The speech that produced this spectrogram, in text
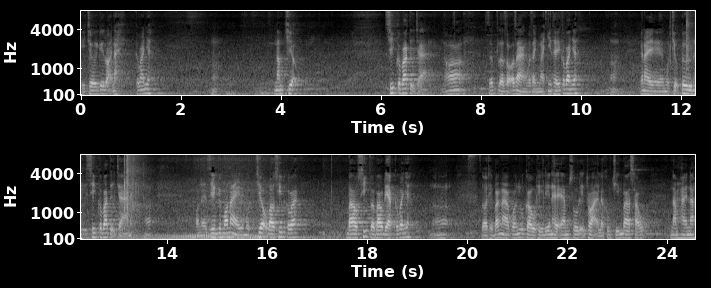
thì chơi cái loại này các bác nhé. 5 triệu. Ship các bác tự trả. Nó rất là rõ ràng và rành mạch như thế các bác nhé. Đó. cái này một triệu tư này, ship các bác tự trả này. Đó. còn à, riêng cái món này một triệu bao ship các bác. Bao ship và bao đẹp các bác nhé. Đó. rồi thì bác nào có nhu cầu thì liên hệ em số điện thoại là 0936 525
